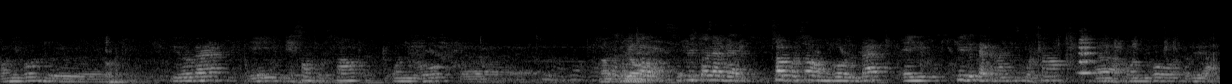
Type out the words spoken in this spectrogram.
au niveau de, urbain et les 100% au niveau... Euh, c'est plutôt l'inverse. 100% au niveau urbain et plus de 90% euh, au niveau rural.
